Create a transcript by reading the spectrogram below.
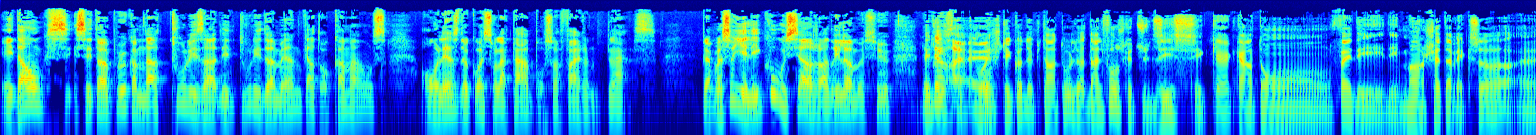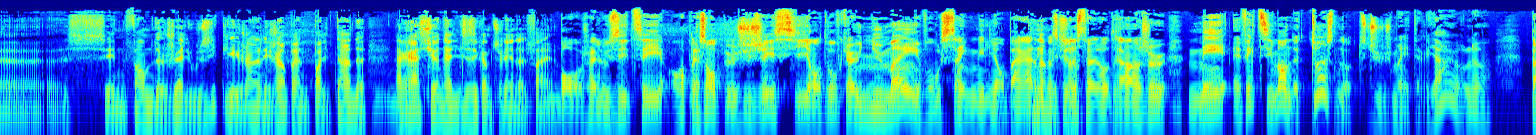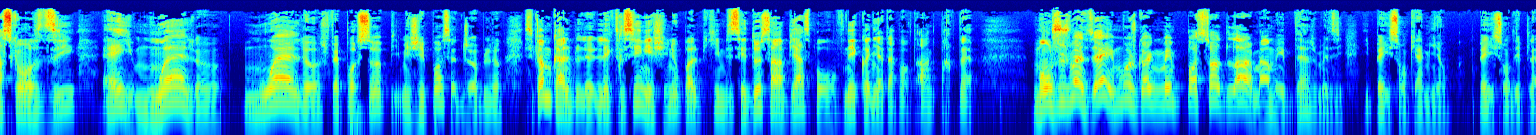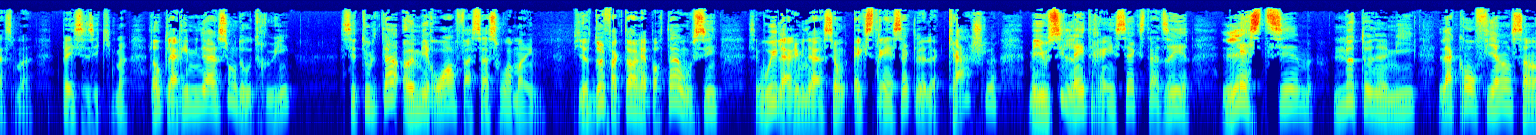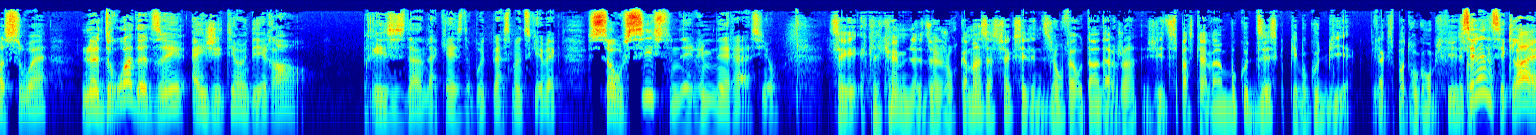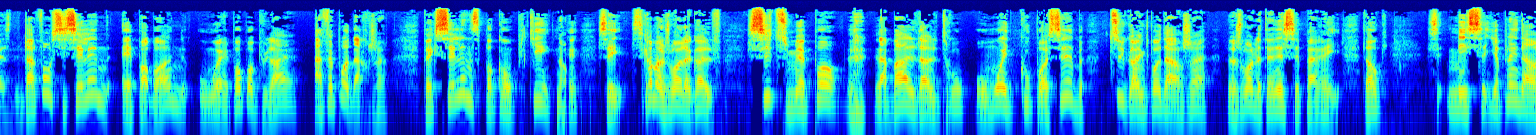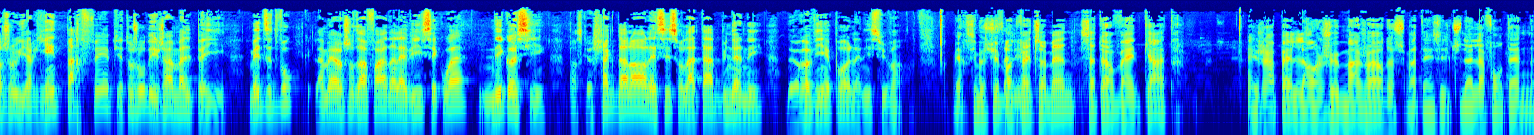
Et donc, c'est un peu comme dans tous les, tous domaines, quand on commence, on laisse de quoi sur la table pour se faire une place. Puis après ça, il y a les coûts aussi engendrés là, monsieur. Mais là, euh, Oui. je t'écoute depuis tantôt. Là. Dans le fond, ce que tu dis, c'est que quand on fait des, des manchettes avec ça, euh, c'est une forme de jalousie que les gens, les gens prennent pas le temps de rationaliser comme tu viens de le faire. Bon, jalousie, tu sais, après ça, on peut juger si on trouve qu'un humain vaut 5 millions par année, non, parce que là, c'est un autre enjeu. Mais effectivement, on a tous notre petit jugement intérieur, là. Parce qu'on se dit, hey, moi, là, moi, là, je fais pas ça, pis, mais j'ai pas cette job-là. C'est comme quand le- l'électricien vient chez nous, Paul, puis qui me dit, c'est 200 pièces pour venir cogner à ta porte, en partant. Mon jugement dit, hey, moi, je gagne même pas ça de l'heure. Mais en même temps, je me dis, il paye son camion, paye son déplacement, paye ses équipements. Donc, la rémunération d'autrui, c'est tout le temps un miroir face à soi-même. Puis il y a deux facteurs importants aussi. C'est oui, la rémunération extrinsèque, le cash, mais il y a aussi l'intrinsèque, c'est-à-dire l'estime, l'autonomie, la confiance en soi, le droit de dire Hey, j'ai été un des rares présidents de la Caisse de dépôt de placement du Québec. Ça aussi, c'est une rémunération. C'est quelqu'un me l'a dit un jour. Comment ça se fait que Céline Dion fait autant d'argent? J'ai dit parce qu'elle vend beaucoup de disques puis beaucoup de billets. Fait que c'est pas trop compliqué. Mais ça. Céline, c'est clair. Dans le fond, si Céline est pas bonne ou elle est pas populaire, elle fait pas d'argent. Fait que Céline, c'est pas compliqué. Non. C'est, c'est comme un joueur de golf. Si tu mets pas la balle dans le trou au moins de coups possible, tu gagnes pas d'argent. Le joueur de tennis, c'est pareil. Donc, mais c'est- il y a plein d'enjeux, il y a rien de parfait, puis il y a toujours des gens mal payés. Mais dites-vous que la meilleure chose à faire dans la vie, c'est quoi? Négocier. Parce que chaque dollar laissé sur la table une année ne revient pas l'année suivante. Merci, monsieur. Salut. Bonne fin de semaine. 7h24. Et je rappelle, l'enjeu majeur de ce matin, c'est le tunnel La Fontaine.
